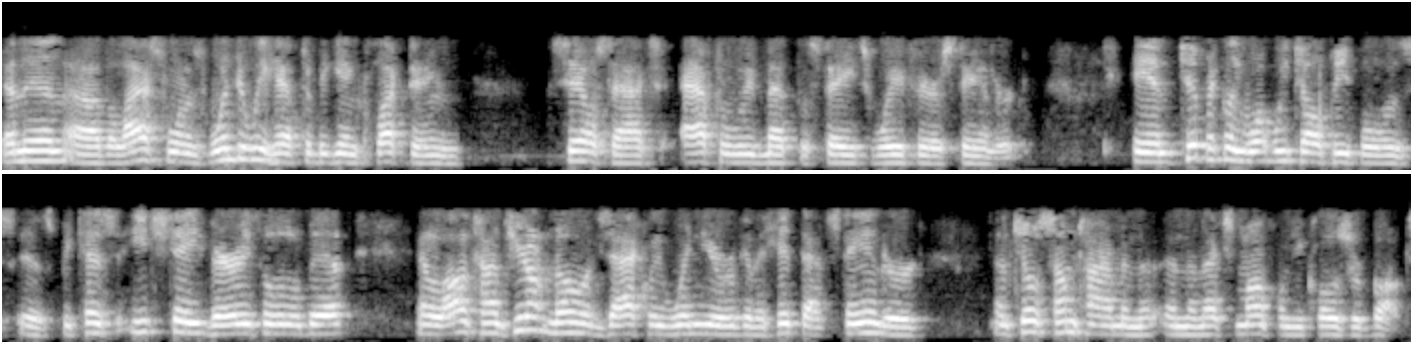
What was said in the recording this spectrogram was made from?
And then uh, the last one is when do we have to begin collecting sales tax after we've met the state's Wayfair standard. And typically what we tell people is, is because each state varies a little bit, and a lot of times you don't know exactly when you're going to hit that standard until sometime in the, in the next month when you close your books.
